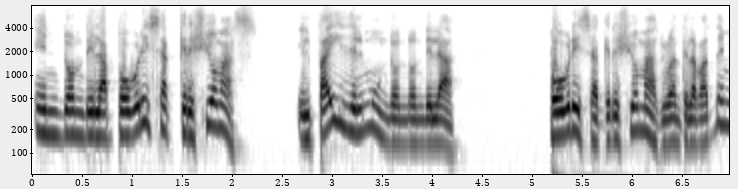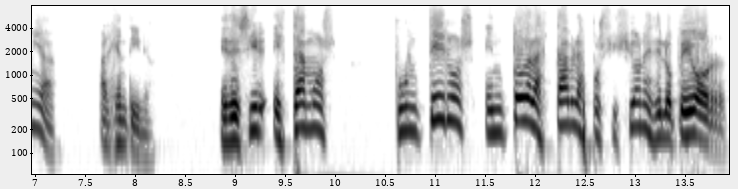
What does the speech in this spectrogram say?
en donde la pobreza creció más, el país del mundo en donde la pobreza creció más durante la pandemia, Argentina. Es decir, estamos punteros en todas las tablas posiciones de lo peor.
